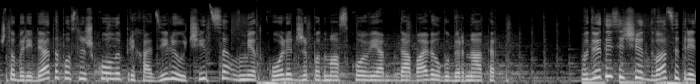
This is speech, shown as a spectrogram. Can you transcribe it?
чтобы ребята после школы приходили учиться в медколледже Подмосковья, добавил губернатор. В 2023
